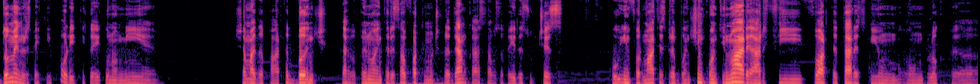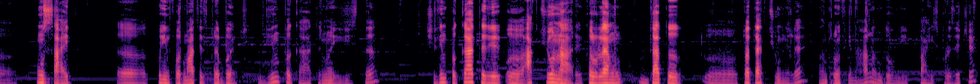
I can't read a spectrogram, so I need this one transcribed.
domeniul respectiv, politică, economie și așa mai departe, bănci, care pe noi m-a interesat foarte mult și credeam că asta o să fie de succes cu informații despre bănci și în continuare ar fi foarte tare să fie un, un blog, uh, un site uh, cu informații despre bănci. Din păcate nu există și din păcate uh, acționare, care le-am dat uh, toate acțiunile într-un final, în 2014,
